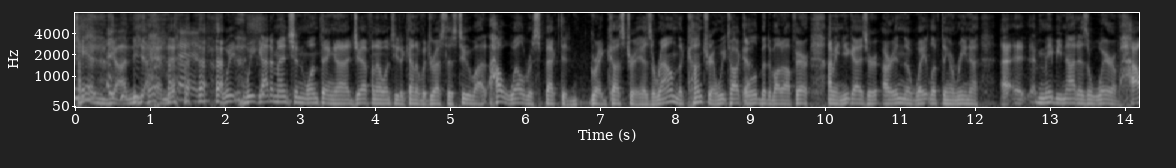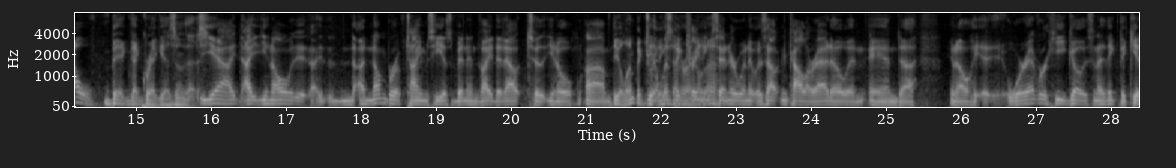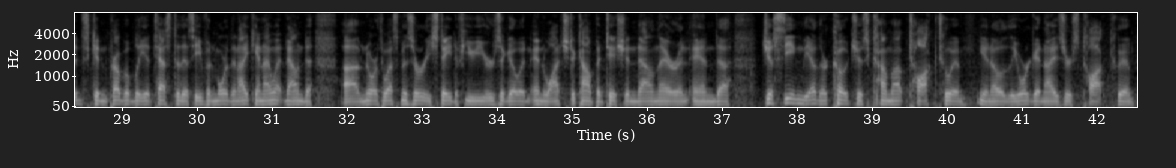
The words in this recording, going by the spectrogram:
Ten, John. Ten. we we got to mention one thing, uh, Jeff, and I want you to kind of address this too about how well respected Greg Custer is around the country. And we talked a little bit about off air. I mean, you guys are, are in the weightlifting arena, uh, maybe not as aware of how big that Greg is in this. Yeah, I, I you know, it- I, a number of times he has been invited out to, you know, um, The Olympic the Training Olympic Center, Training. Center when it was out in Colorado, and and uh, you know, wherever he goes, and I think the kids can probably attest to this even more than I can. I went down to uh, Northwest Missouri State a few years ago and, and watched a competition down there, and and. Uh, just seeing the other coaches come up, talk to him, you know, the organizers talk to him,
